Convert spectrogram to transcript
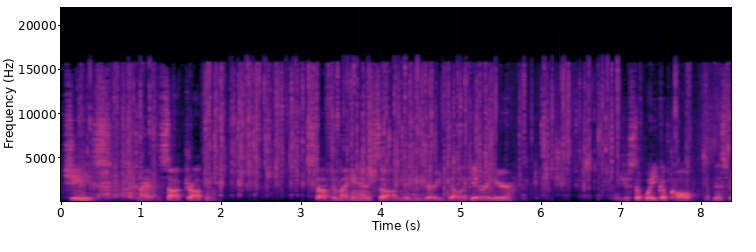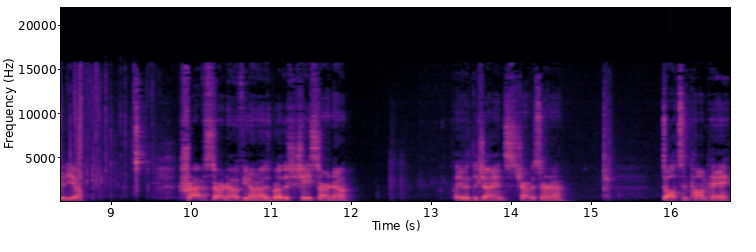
Jeez, I have to stop dropping stuff in my hand, so I'm going to be very delicate right here. It's just a wake-up call in this video. Travis d'Arnaud, if you don't know his brother's Chase d'Arnaud. Played with the Giants, Travis d'Arnaud. Dalton Pompey.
